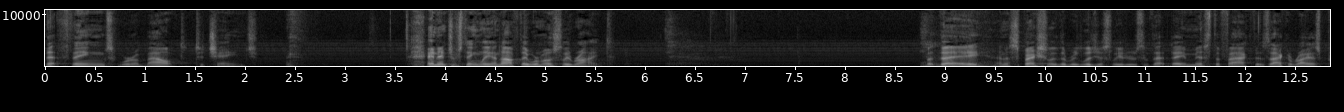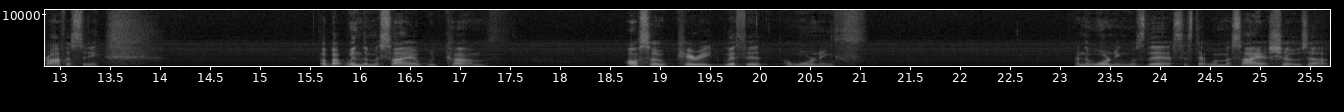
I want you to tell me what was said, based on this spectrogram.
that things were about to change. And interestingly enough, they were mostly right. But they, and especially the religious leaders of that day, missed the fact that Zechariah's prophecy about when the Messiah would come also carried with it a warning. And the warning was this is that when Messiah shows up,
